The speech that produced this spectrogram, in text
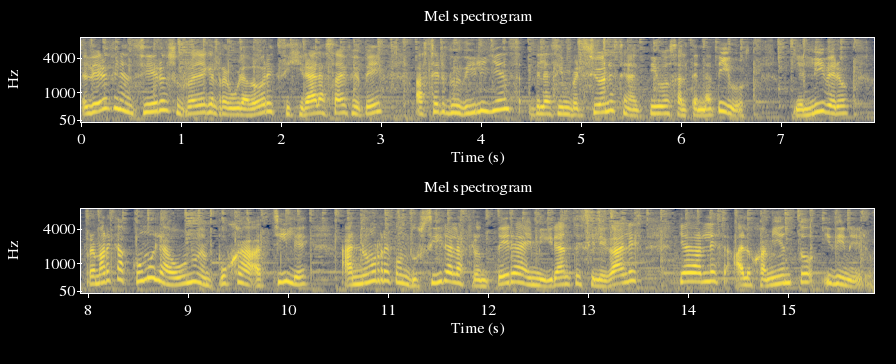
El diario financiero subraya que el regulador exigirá a las AFP hacer due diligence de las inversiones en activos alternativos. Y el Libero remarca cómo la ONU empuja a Chile a no reconducir a la frontera a inmigrantes ilegales y a darles alojamiento y dinero.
